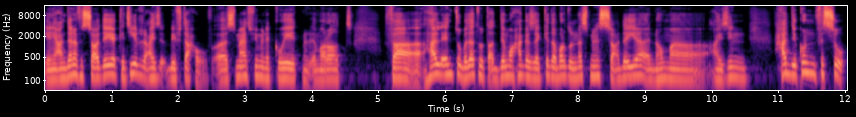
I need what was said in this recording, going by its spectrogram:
يعني عندنا في السعودية كتير عايز بيفتحوا. آه، سمعت في من الكويت من الإمارات. فهل أنتوا بدأتوا تقدموا حاجة زي كده برضو للناس من السعودية إن هم عايزين حد يكون في السوق؟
